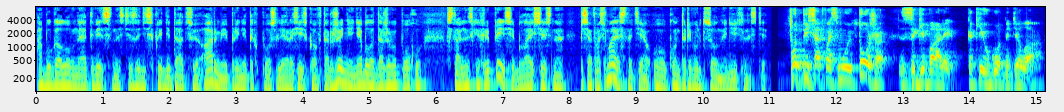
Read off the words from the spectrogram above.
об уголовной ответственности за дискредитацию армии, принятых после российского вторжения, не было даже в эпоху сталинских репрессий. Была, естественно, 58-я статья о контрреволюционной деятельности. Под 58-ю тоже загибали какие угодно дела.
